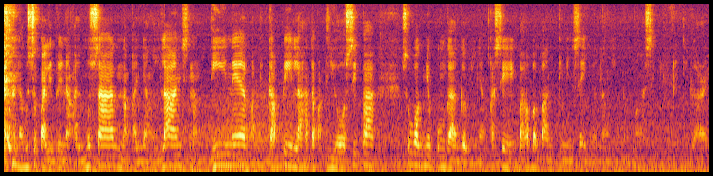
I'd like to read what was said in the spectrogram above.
na gusto pa libre ng almusal, ng kanyang lunch, ng dinner, pati kape, lahat, pati yosi pa. So, wag nyo pong gagawin yan kasi bababa ang tingin sa inyo ng inyong mga security guard.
